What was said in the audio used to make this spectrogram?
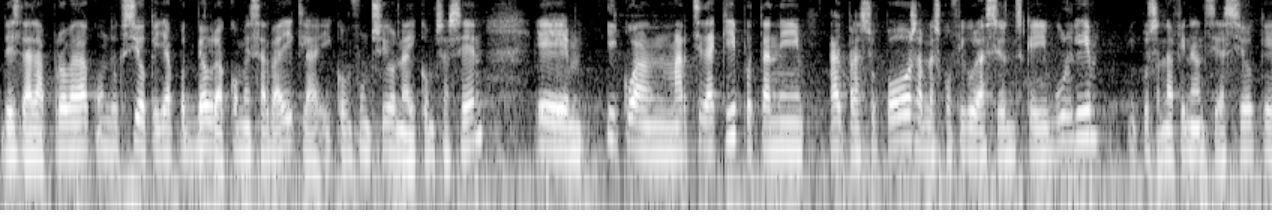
des de la prova de conducció que ja pot veure com és el vehicle i com funciona i com se sent, eh, i quan marxi d'aquí pot tenir el pressupost amb les configuracions que hi vulgui, inclús en la financiació que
